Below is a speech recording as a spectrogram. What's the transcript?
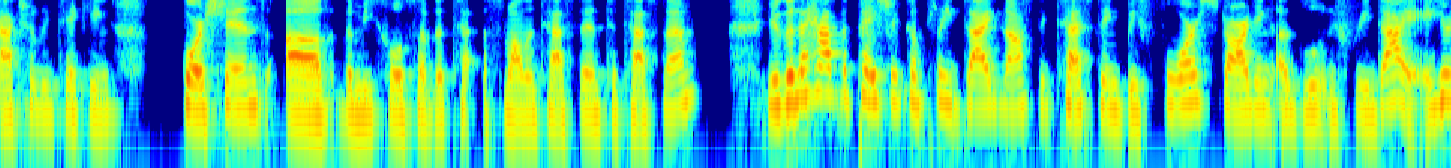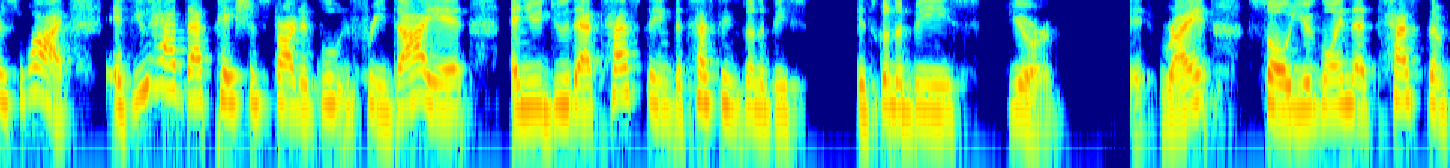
actually taking portions of the mucosa of the small intestine to test them. You're going to have the patient complete diagnostic testing before starting a gluten free diet. And here's why if you have that patient start a gluten free diet and you do that testing, the testing is going to be it's going to be skewed right? So you're going to test them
